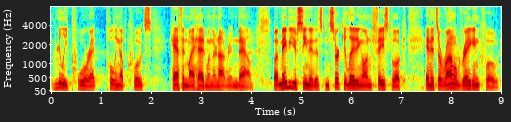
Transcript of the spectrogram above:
really poor at pulling up quotes half in my head when they're not written down. But maybe you've seen it. It's been circulating on Facebook, and it's a Ronald Reagan quote.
